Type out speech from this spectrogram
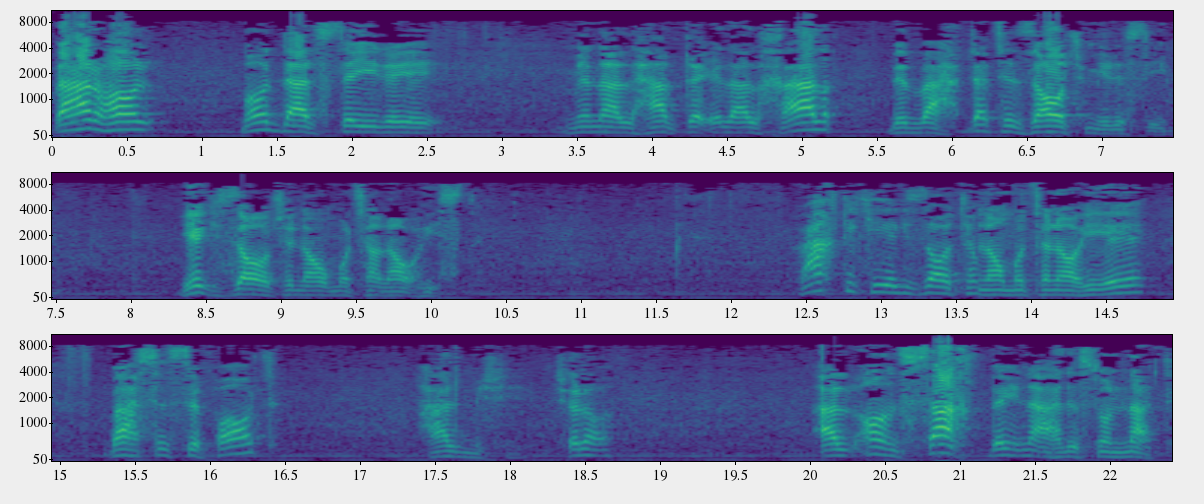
به هر حال ما در سیر من الحق الى الخلق به وحدت ذات می‌رسیم. یک ذات نامتناهی است. وقتی که یک ذات نامتناهیه بحث صفات حل میشه چرا؟ الان سخت بین اهل سنت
